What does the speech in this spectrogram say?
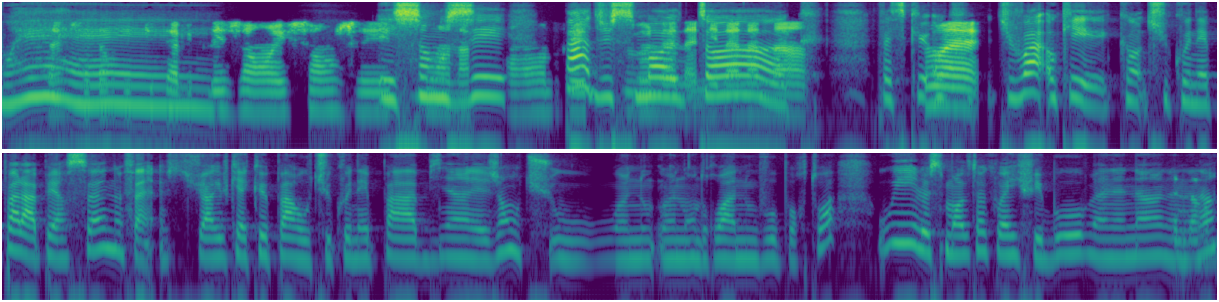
Ouais. avec les gens, échanger. Échanger. Pas du small talk. Parce que, tu vois, OK, quand tu connais pas la personne, enfin, tu arrives quelque part où tu connais pas bien les gens, ou, tu, un, endroit nouveau pour toi, oui, le small talk, ouais, il fait beau, nanana, nanana.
